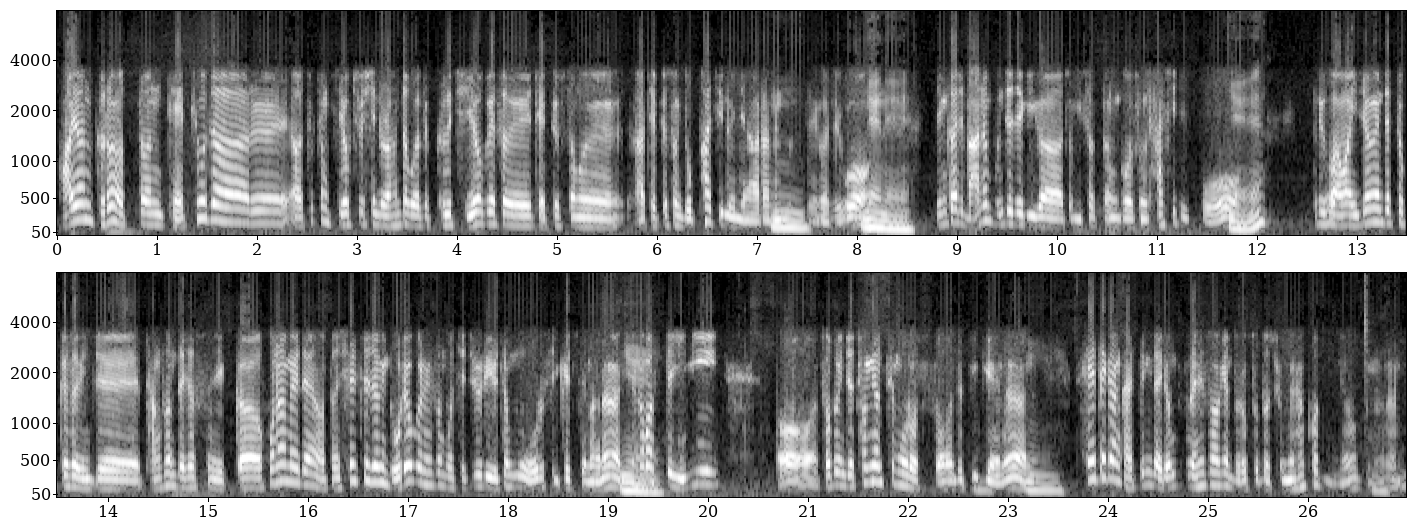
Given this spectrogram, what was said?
과연 그런 어떤 대표자를 어, 특정 지역 출신으로 한다고 해서 그 지역에서의 대표성을 아 대표성이 높아지느냐라는 음. 문제 가지고 네네. 지금까지 많은 문제 제기가 좀 있었던 것은 사실이고 네. 그리고 아마 이정현 대표께서 이제 당선되셨으니까 호남에 대한 어떤 실질적인 노력을 해서 뭐 지지율이 일정 부분 오를 수 있겠지만은 예. 제가 봤을 때 이미 어 저도 이제 청년층으로서 느끼기에는 음, 세대 간 갈등이나 이런 부분을 해소하기 위한 노력도 더 중요하거든요. 보면은.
